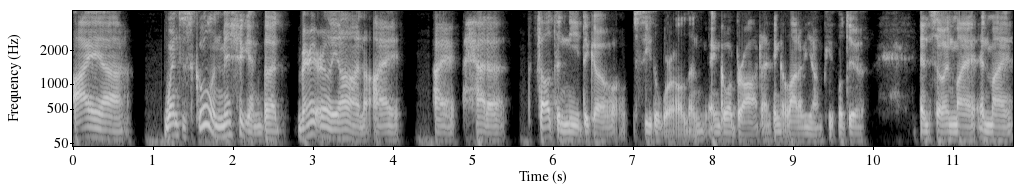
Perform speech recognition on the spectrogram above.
I uh, went to school in Michigan, but very early on, I I had a felt a need to go see the world and, and go abroad. I think a lot of young people do. And so in my in my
